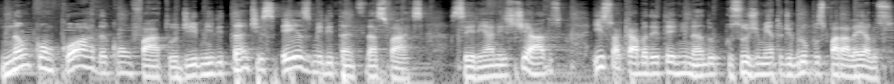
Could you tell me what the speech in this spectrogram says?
não concorda com o fato de militantes, ex-militantes das Farc, serem anistiados. Isso acaba determinando o surgimento de grupos paralelos.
